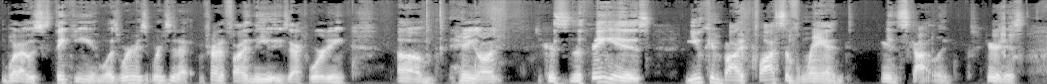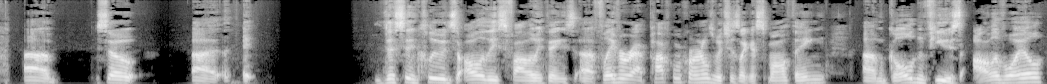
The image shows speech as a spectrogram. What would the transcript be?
what I was thinking it was, where is where is it at? I'm trying to find the exact wording. Um, hang on, because the thing is, you can buy plots of land in Scotland. Here it is. Uh, so uh, it, this includes all of these following things: uh, flavor wrap popcorn kernels, which is like a small thing, um, gold infused olive oil,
